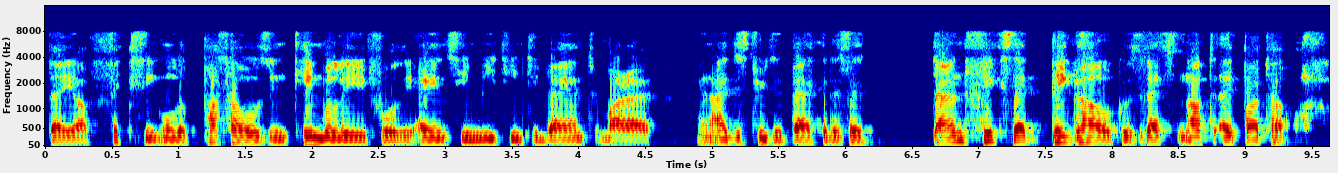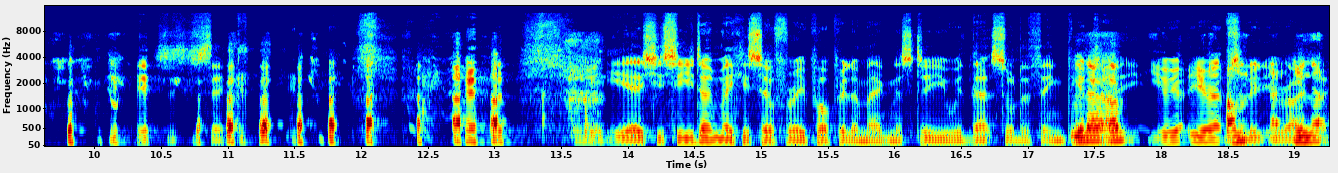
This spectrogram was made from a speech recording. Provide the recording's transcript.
they are fixing all the potholes in Kimberley for the ANC meeting today and tomorrow. And I just tweeted back and I said, don't fix that big hole because that's not a pothole. yes, you see, you don't make yourself very popular, Magnus, do you, with that sort of thing? But, you know, uh, you're, you're, absolutely I'm, right. You know,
